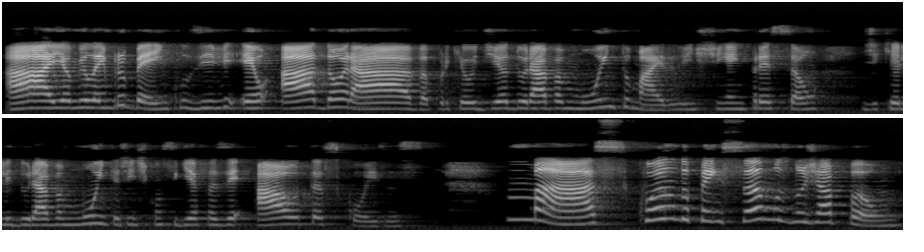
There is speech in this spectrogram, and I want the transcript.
Ah, eu me lembro bem. Inclusive, eu adorava, porque o dia durava muito mais. A gente tinha a impressão de que ele durava muito, a gente conseguia fazer altas coisas. Mas, quando pensamos no Japão,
